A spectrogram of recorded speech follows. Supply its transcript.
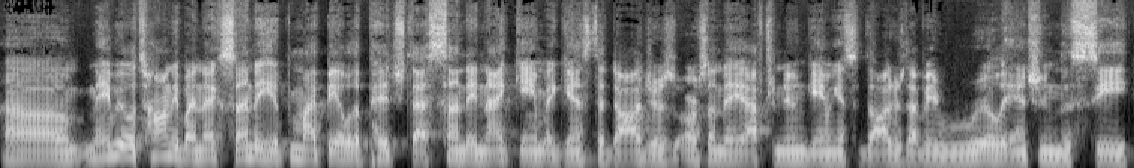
um, maybe Ohtani by next Sunday, he might be able to pitch that Sunday night game against the Dodgers or Sunday afternoon game against the Dodgers. That'd be really interesting to see.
